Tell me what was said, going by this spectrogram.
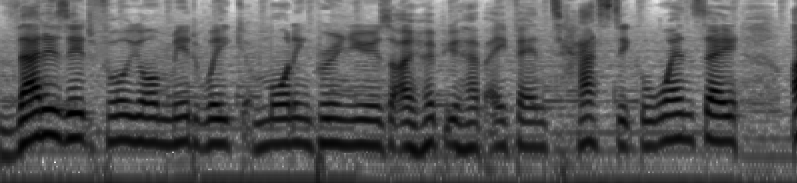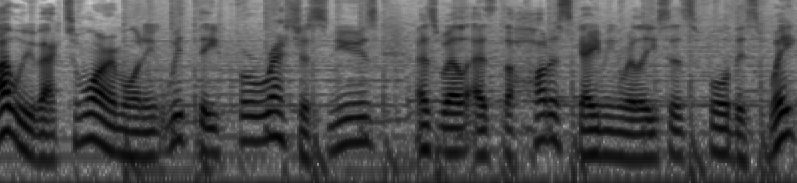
That is it for your midweek Morning Brew news. I hope you have a fantastic Wednesday. I will be back tomorrow morning with the freshest news as well as the hottest gaming releases for this week.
